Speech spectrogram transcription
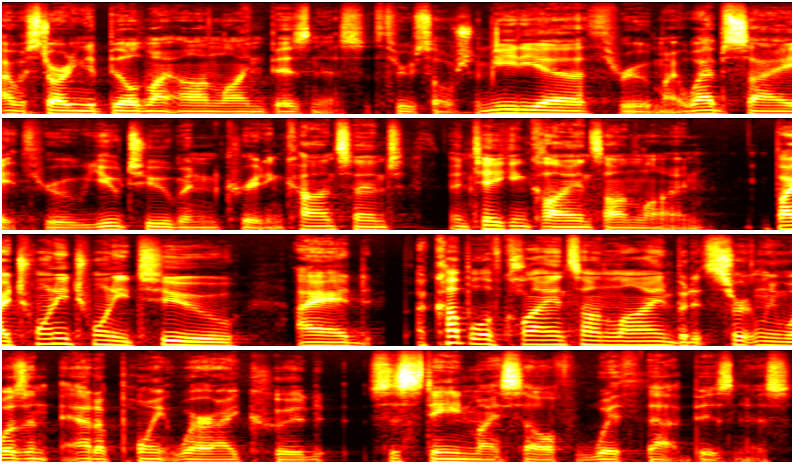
I was starting to build my online business through social media, through my website, through YouTube, and creating content and taking clients online. By 2022, I had a couple of clients online, but it certainly wasn't at a point where I could sustain myself with that business.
